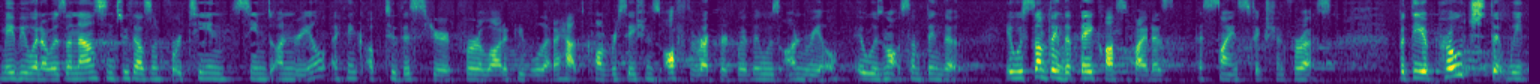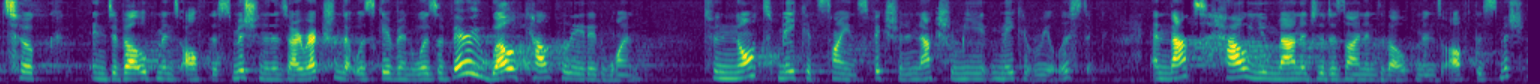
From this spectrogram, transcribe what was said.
maybe when it was announced in 2014 seemed unreal. I think up to this year for a lot of people that I had conversations off the record with, it was unreal. It was not something that, it was something that they classified as, as science fiction for us. But the approach that we took in development of this mission and the direction that was given was a very well calculated one to not make it science fiction and actually make it realistic. And that's how you manage the design and development of this mission.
